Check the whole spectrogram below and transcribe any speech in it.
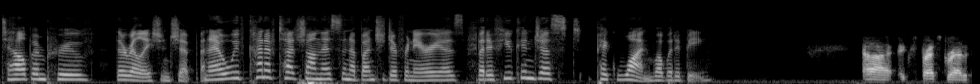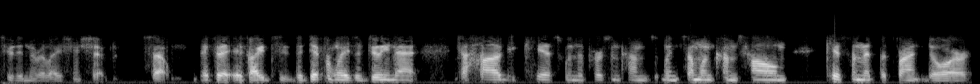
to help improve their relationship? And I know we've kind of touched on this in a bunch of different areas, but if you can just pick one, what would it be? uh, express gratitude in the relationship. So if if I the different ways of doing that to hug, kiss when the person comes when someone comes home, kiss them at the front door,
